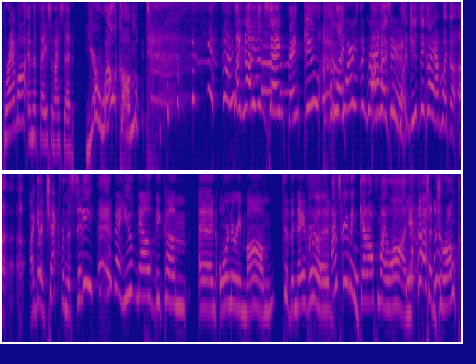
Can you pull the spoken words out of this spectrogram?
grandma in the face and I said, You're welcome. like not even saying thank you. I'm like, Where's the I'm like, gratitude? what, do you think I have like a, a, a I get a check from the city? that you've now become an ornery mom to the neighborhood. I'm screaming, get off my lawn to drunk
